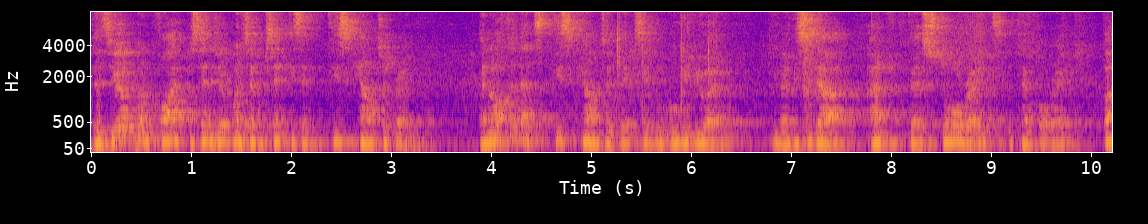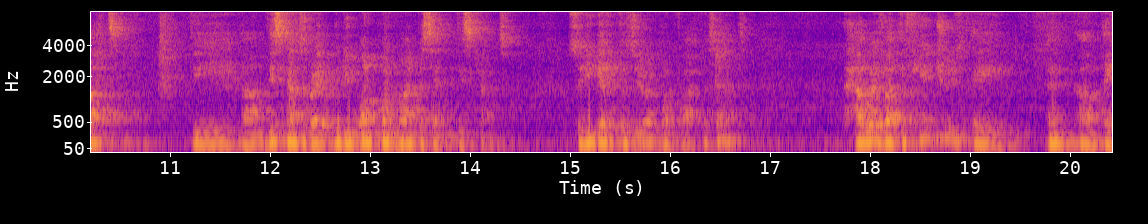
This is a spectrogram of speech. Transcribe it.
The 0.5%, 0.7% is a discounted rate. And often that's discounted. They say, well, we'll give you a, you know, this is our, the store rate, the temporal rate, but the um, discounted rate will do 1.9% discount. So you get it for 0.5%. However, if you choose a, an, um, a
